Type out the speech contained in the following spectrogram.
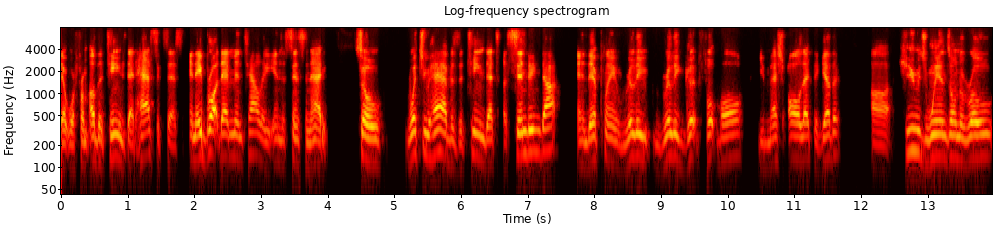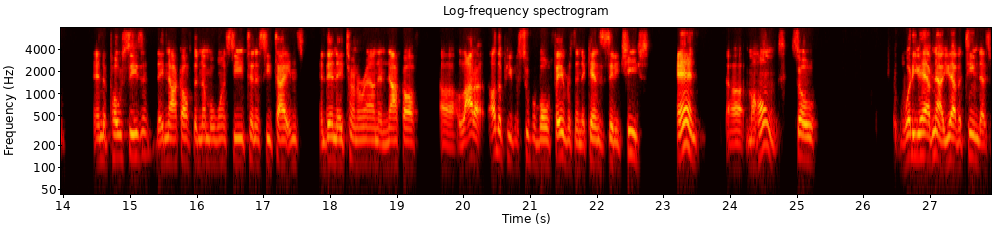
that were from other teams that had success, and they brought that mentality into Cincinnati. So what you have is a team that's ascending, Doc, and they're playing really, really good football. You mesh all that together. Uh, huge wins on the road in the postseason. They knock off the number one seed Tennessee Titans, and then they turn around and knock off uh, a lot of other people's Super Bowl favorites in the Kansas City Chiefs and uh, Mahomes. So what do you have now? You have a team that's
